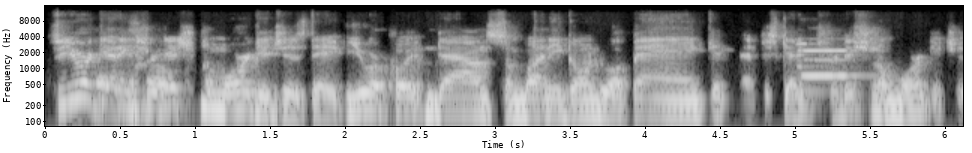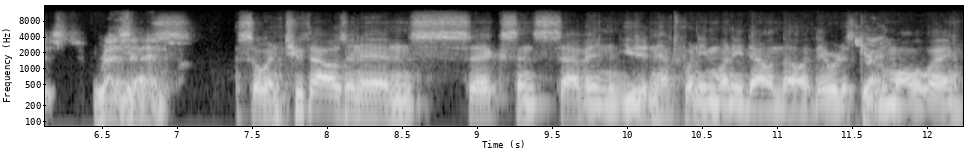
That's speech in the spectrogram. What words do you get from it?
So you were getting so, traditional mortgages, Dave. You were putting down some money, going to a bank, and, and just getting traditional mortgages, residential. Yes. So in 2006 and seven, you didn't have to put any money down though. They were just giving right. them all away.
